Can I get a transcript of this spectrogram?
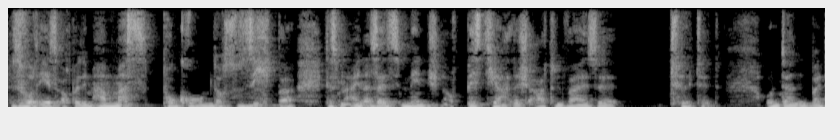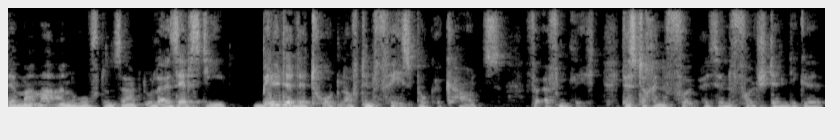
Das wurde jetzt auch bei dem Hamas-Pogrom doch so sichtbar, dass man einerseits Menschen auf bestialische Art und Weise tötet und dann bei der Mama anruft und sagt, oder selbst die Bilder der Toten auf den Facebook-Accounts veröffentlicht. Das ist doch eine, ist eine vollständige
